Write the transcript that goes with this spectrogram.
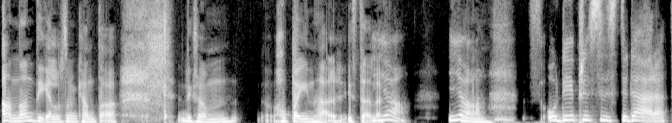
annan del som kan ta, liksom, hoppa in här istället. Ja, ja. Mm. och det är precis det där att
